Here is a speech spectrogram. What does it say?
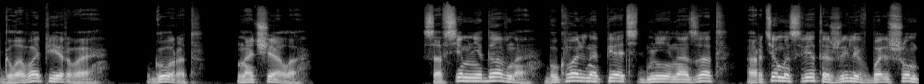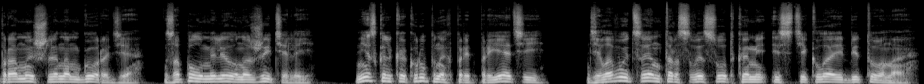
Глава первая. Город. Начало. Совсем недавно, буквально пять дней назад, Артем и Света жили в большом промышленном городе, за полмиллиона жителей, несколько крупных предприятий, деловой центр с высотками из стекла и бетона,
